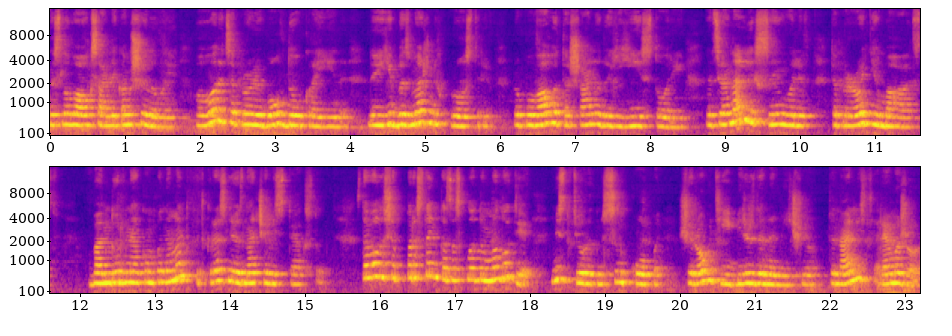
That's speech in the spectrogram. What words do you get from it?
Не слова Оксани Камшилової, говориться про любов до України, до її безмежних просторів, про повагу та шану до її історії, національних символів та природних багатств. Бандурний акомпанемент підкреслює значимість тексту. Здавалося б, простенька за складом мелодія містить у ритм синкопи, що робить її більш динамічною. Тональність ре мажор.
